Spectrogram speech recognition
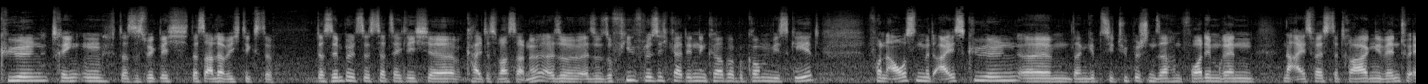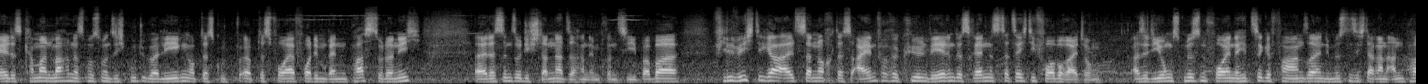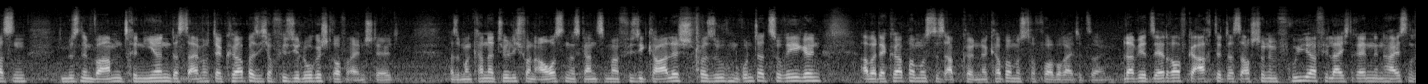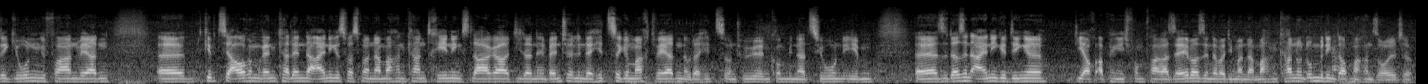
kühlen, trinken. Das ist wirklich das Allerwichtigste. Das Simpelste ist tatsächlich äh, kaltes Wasser. Ne? Also, also so viel Flüssigkeit in den Körper bekommen, wie es geht. Von außen mit Eis kühlen. Ähm, dann gibt es die typischen Sachen vor dem Rennen, eine Eisweste tragen. Eventuell, das kann man machen, das muss man sich gut überlegen, ob das, gut, ob das vorher vor dem Rennen passt oder nicht. Äh, das sind so die Standardsachen im Prinzip. Aber viel wichtiger als dann noch das einfache Kühlen während des Rennens ist tatsächlich die Vorbereitung. Also die Jungs müssen vorher in der Hitze gefahren sein, die müssen sich daran anpassen, die müssen im Warmen trainieren, dass da einfach der Körper sich auch physiologisch darauf einstellt. Also man kann natürlich von außen das Ganze mal physikalisch versuchen runterzuregeln, aber der Körper muss das abkönnen, der Körper muss darauf vorbereitet sein. Da wird sehr darauf geachtet, dass auch schon im Frühjahr vielleicht Rennen in heißen Regionen gefahren werden. Äh, Gibt es ja auch im Rennkalender einiges, was man da machen kann, Trainingslager, die dann eventuell in der Hitze gemacht werden oder Hitze und Höhe in Kombination eben. Äh, also da sind einige Dinge, die auch abhängig vom Fahrer selber sind, aber die man da machen kann und unbedingt auch machen sollte.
